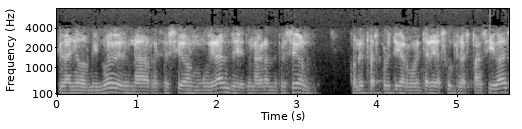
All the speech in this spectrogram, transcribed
el año 2009 de una recesión muy grande, de una gran depresión, con estas políticas monetarias ultra expansivas.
